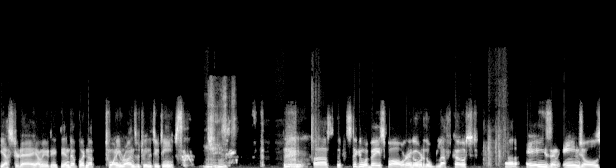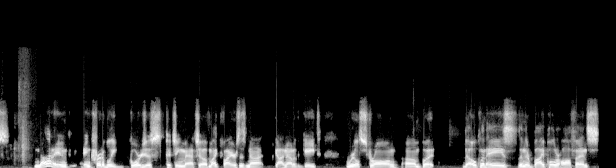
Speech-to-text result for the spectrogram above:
yesterday, I mean, they end up putting up 20 runs between the two teams. Jesus. Uh, st- sticking with baseball, we're going to go over to the left coast. Uh, A's and Angels, not an incredibly gorgeous pitching matchup. Mike Fiers has not gotten out of the gate real strong, um, but the Oakland A's and their bipolar offense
